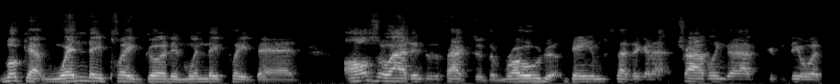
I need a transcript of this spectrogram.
look at when they played good and when they played bad. Also add into the fact of the road games that they're gonna traveling to have to deal with.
